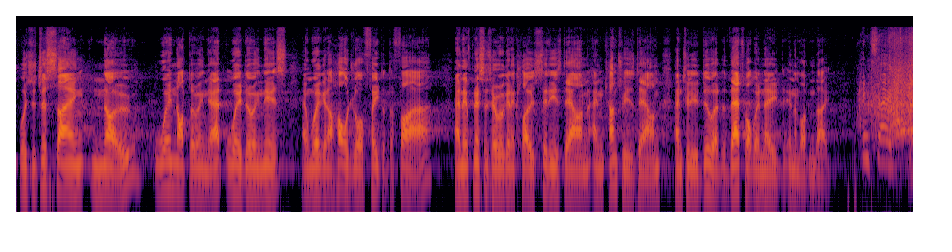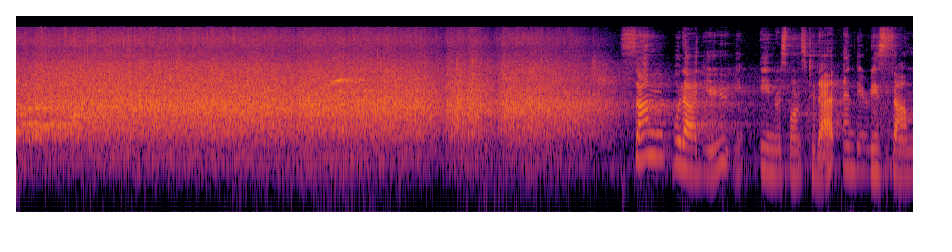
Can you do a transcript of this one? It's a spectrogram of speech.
which is just saying, no, we're not doing that, we're doing this, and we're going to hold your feet at the fire. And if necessary, we're going to close cities down and countries down until you do it. That's what we need in the modern day. And so. Some would argue in response to that, and there is some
